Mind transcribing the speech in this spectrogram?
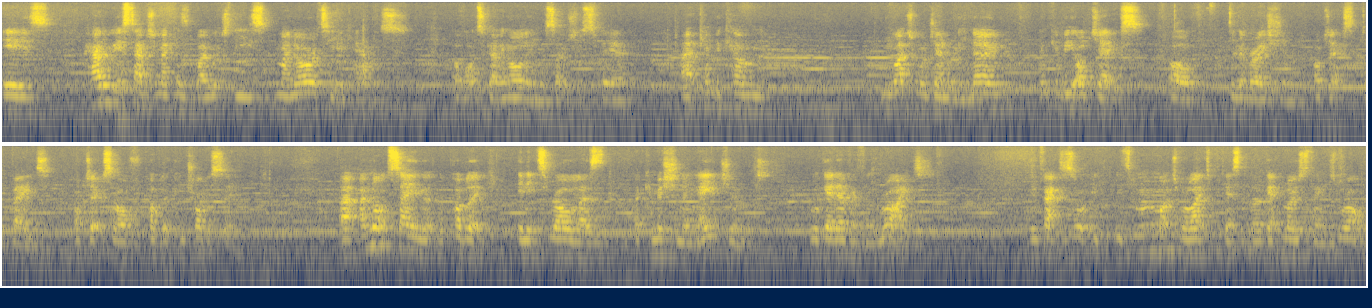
is how do we establish a mechanism by which these minority accounts of what's going on in the social sphere uh, can become much more generally known and can be objects of deliberation, objects of debate, objects of public controversy. Uh, I'm not saying that the public, in its role as a commissioning agent, will get everything right. In fact, it's, it's much more likely to be the case that they'll get most things wrong.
